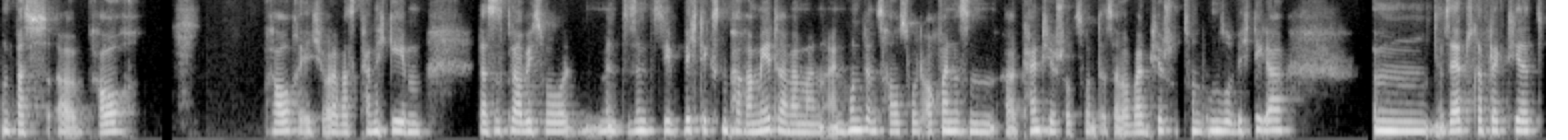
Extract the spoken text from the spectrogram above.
und was äh, brauche brauch ich oder was kann ich geben. Das ist, glaube ich, so, sind die wichtigsten Parameter, wenn man einen Hund ins Haus holt, auch wenn es ein, äh, kein Tierschutzhund ist, aber beim Tierschutzhund umso wichtiger, ähm, selbst reflektiert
